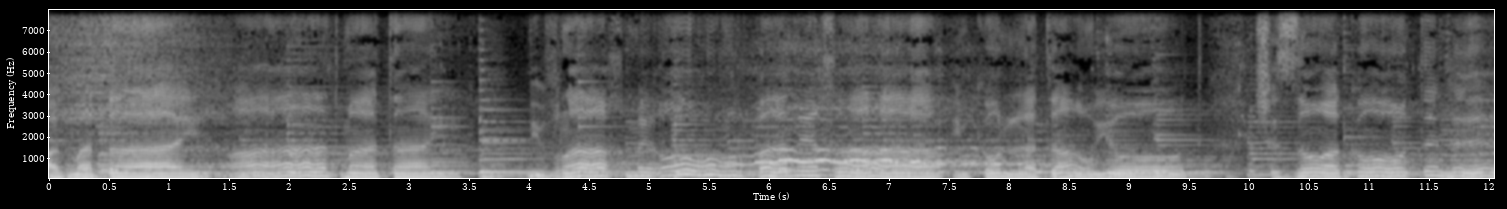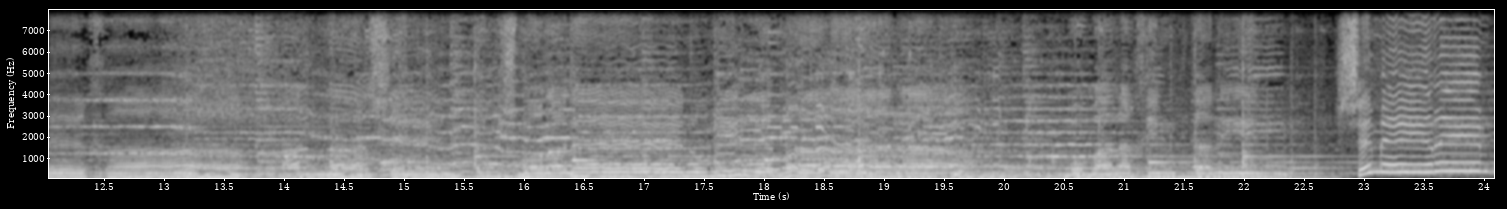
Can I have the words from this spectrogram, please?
עד מתי, עד מתי נברח מאור פניך? עם כל הטעויות שזועקות אליך. אנא השם תשמור עלינו מלמעלה כמו מלאכים קטנים שמאירים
